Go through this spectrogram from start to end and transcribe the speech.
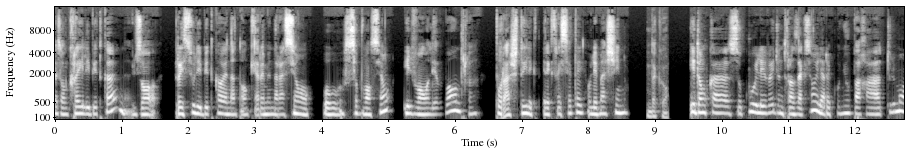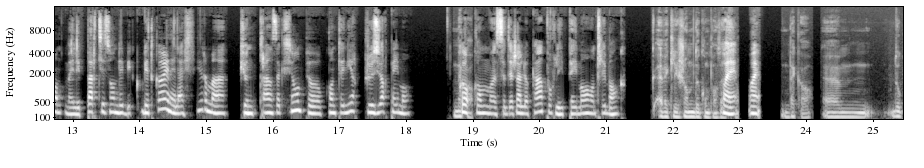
ils ont créé les bitcoins, ils ont reçu les bitcoins en tant que rémunération aux subventions, ils vont les vendre pour acheter l'électricité ou les machines. D'accord. Et donc, euh, ce coût élevé d'une transaction, il est reconnu par euh, tout le monde. Mais les partisans des Bitcoin, ils affirment qu'une transaction peut contenir plusieurs paiements. Comme c'est déjà le cas pour les paiements entre les banques. Avec les chambres de compensation. Ouais, ouais. D'accord. Euh, donc,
